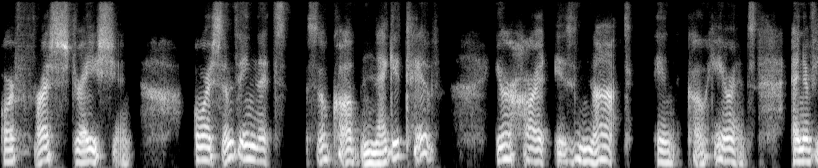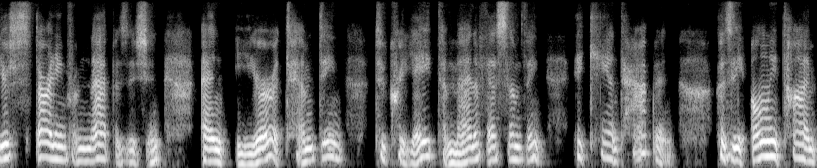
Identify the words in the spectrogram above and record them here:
or frustration or something that's so-called negative, your heart is not in coherence. And if you're starting from that position and you're attempting to create, to manifest something, it can't happen because the only time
